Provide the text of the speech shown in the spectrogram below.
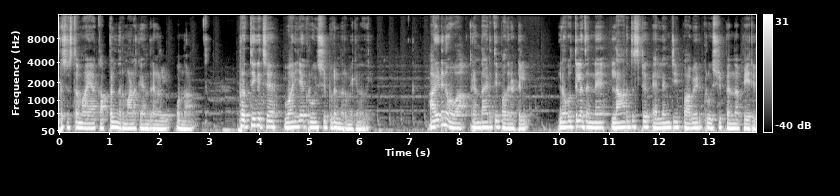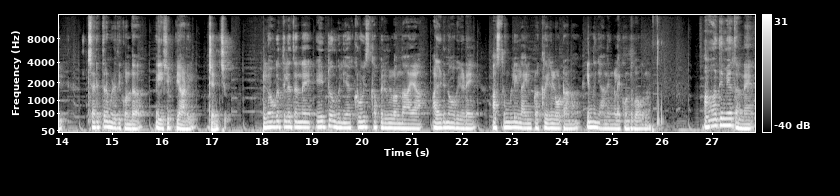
പ്രശസ്തമായ കപ്പൽ നിർമ്മാണ കേന്ദ്രങ്ങളിൽ ഒന്നാണ്. പ്രത്യേകിച്ച് വലിയ ക്രൂയിസ് ഷിപ്പുകൾ നിർമ്മിക്കുന്നതിൽ. ഐഡനോവ രണ്ടായിരത്തി പതിനെട്ടിൽ ലോകത്തിലെ തന്നെ largest L N G powered cruise ship എന്ന പേരിൽ ചരിത്രമെഴുതിക്കൊണ്ട് ഈ ഷിപ്പ്യാർഡിൽ ജനിച്ചു. ലോകത്തിലെ തന്നെ ഏറ്റവും വലിയ ക്രൂയിസ് കപ്പലുകളിലൊന്നായ ഐഡനോവയുടെ അസംബ്ലി ലൈൻ പ്രക്രിയയിലോട്ടാണ് ഇന്ന് ഞാൻ നിങ്ങളെ കൊണ്ടുപോകുന്നത്. ആദ്യമേ തന്നെ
